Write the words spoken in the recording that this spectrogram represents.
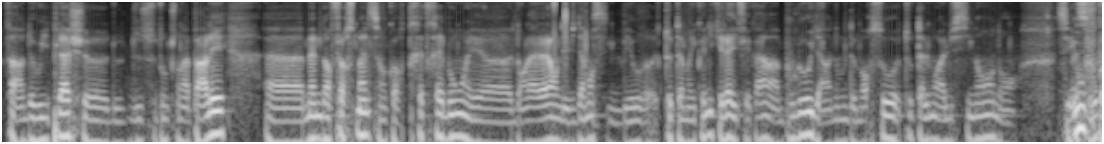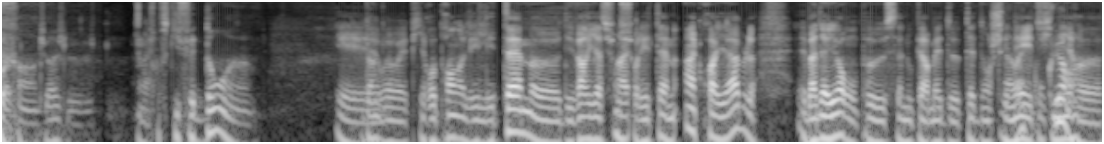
enfin de Whiplash, euh, de, de ce dont on a parlé, euh, même dans First Man, c'est encore très très bon, et euh, dans La La Land, évidemment, c'est une BO totalement iconique, et là, il fait quand même un boulot, il y a un nombre de morceaux totalement hallucinant, dans... c'est Ouais, ouf, quoi, enfin, tu vois, je, le- je Ouais. trouve ce qu'il fait dedans. Et ouais, ouais, puis reprendre les, les thèmes, euh, des variations Ouais. sur les thèmes incroyables. Et bah d'ailleurs, on peut, ça nous permet de peut-être d'enchaîner Ah et de conclure, finir hein. euh,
